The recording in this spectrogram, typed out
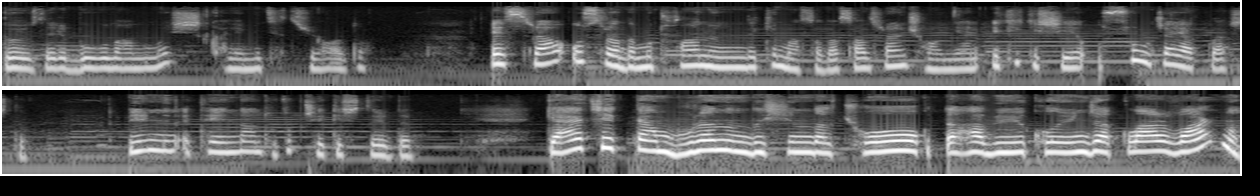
Gözleri buğulanmış, kalemi titriyordu. Esra o sırada mutfağın önündeki masada satranç oynayan iki kişiye usulca yaklaştı. Birinin eteğinden tutup çekiştirdi. Gerçekten buranın dışında çok daha büyük oyuncaklar var mı?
